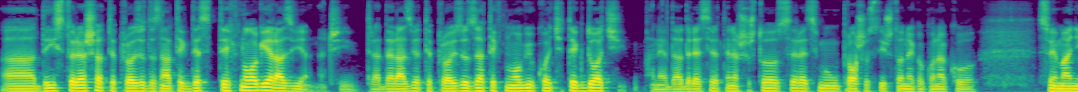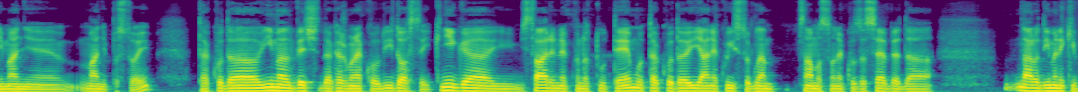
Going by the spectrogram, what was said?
a, da isto rešavate proizvod, da znate gde se tehnologija razvija. Znači, treba da razvijate proizvod za tehnologiju koja će tek doći, a ne da adresirate nešto što se recimo u prošlosti, što nekako onako sve manje i manje, manje postoji. Tako da ima već, da kažemo, neko i dosta i knjiga i stvari neko na tu temu, tako da ja neko isto gledam samostalno neko za sebe da naravno da ima neki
